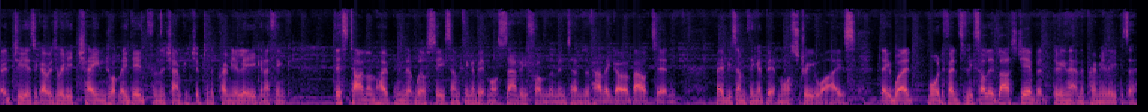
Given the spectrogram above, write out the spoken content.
uh, two years ago, is really change what they did from the Championship to the Premier League, and I think this time I'm hoping that we'll see something a bit more savvy from them in terms of how they go about it. And, maybe something a bit more streetwise. They were more defensively solid last year, but doing that in the Premier League is a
